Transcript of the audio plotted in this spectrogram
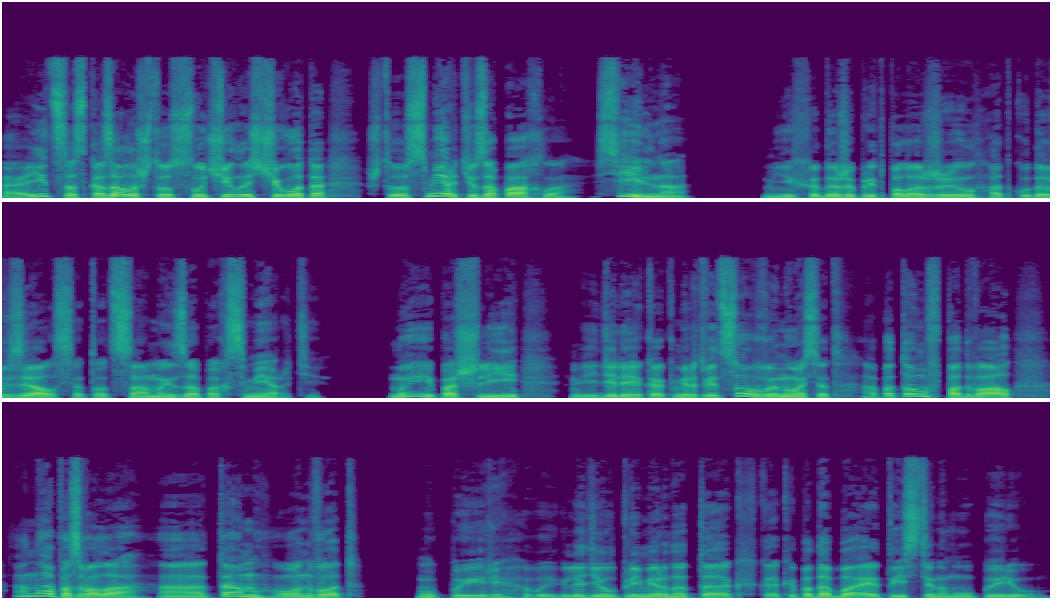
А Ица сказала, что случилось чего-то, что смертью запахло. Сильно. Миха даже предположил, откуда взялся тот самый запах смерти. Мы и пошли, видели, как мертвецов выносят, а потом в подвал. Она позвала, а там он вот. Упырь выглядел примерно так, как и подобает истинному упырю.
